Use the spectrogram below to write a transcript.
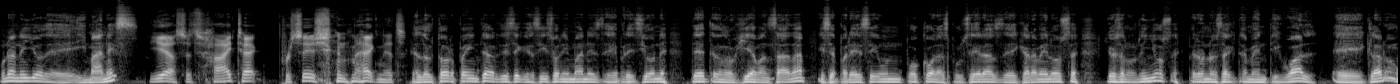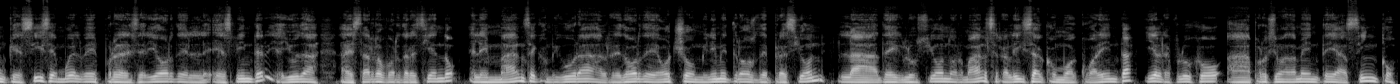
Un anillo de imanes. Yes, it's high-tech precision magnets. El doctor Painter dice que sí son imanes de precisión de tecnología avanzada y se parece un poco a las pulseras de caramelos que usan los niños, pero no exactamente igual. Eh, claro, aunque sí se envuelve por el exterior del esfínter y ayuda a estarlo fortaleciendo, el imán se configura alrededor de 8 milímetros de presión, la deglución normal se realiza como a 40 y el reflujo a aproximadamente a 5,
